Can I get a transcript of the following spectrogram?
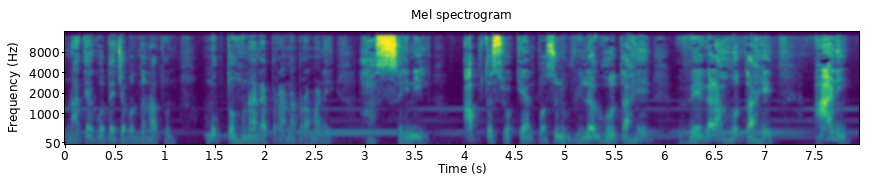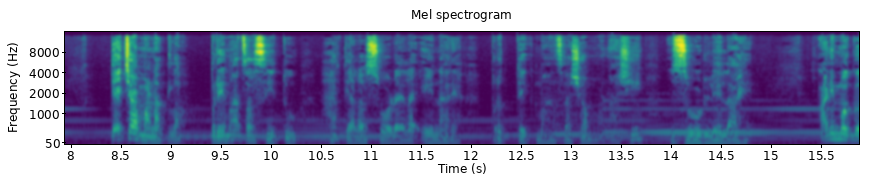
नात्यागोत्याच्या बंधनातून मुक्त होणाऱ्या प्राणाप्रमाणे हा सैनिक आप्त स्वकीयांपासून विलग होत आहे वेगळा होत आहे आणि त्याच्या मनातला प्रेमाचा सेतू हा त्याला सोडायला येणाऱ्या प्रत्येक माणसाच्या मनाशी जोडलेला आहे. आणि मग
